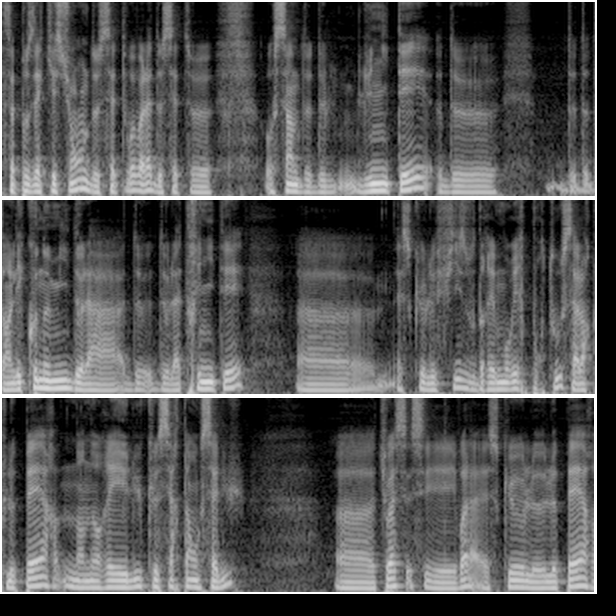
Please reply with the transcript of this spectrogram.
ça pose la question de cette, voilà, de cette, euh, au sein de, l'unité, de, dans l'économie de la, de, la Trinité. Euh, est-ce que le Fils voudrait mourir pour tous alors que le Père n'en aurait élu que certains au salut? Tu vois, c'est voilà. Est-ce que le, le Père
